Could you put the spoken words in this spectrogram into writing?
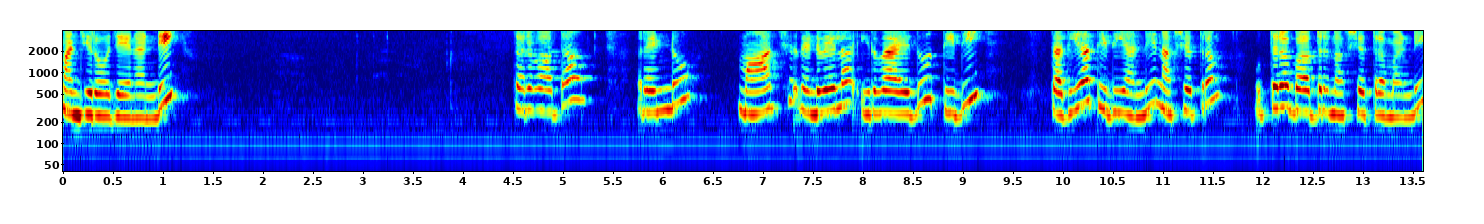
మంచి రోజేనండి. తర్వాత రెండు మార్చ్ రెండు వేల ఇరవై ఐదు తిది తదియా తిది అండి. నక్షత్రం ఉత్తర భాద్ర నక్షత్రం అండి.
